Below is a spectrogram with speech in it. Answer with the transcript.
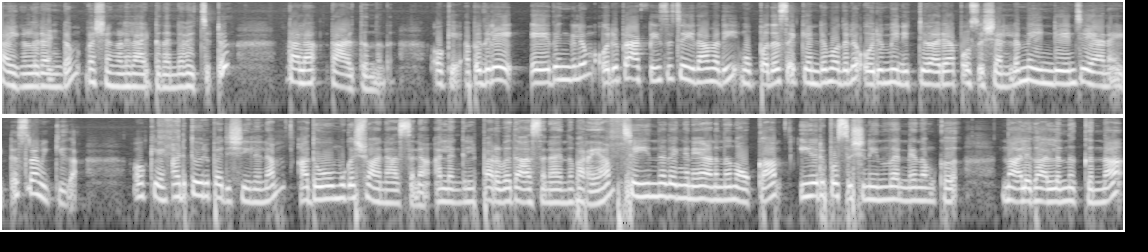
കൈകൾ രണ്ടും വശങ്ങളിലായിട്ട് തന്നെ വെച്ചിട്ട് തല താഴ്ത്തുന്നത്. ഓക്കെ അപ്പോൾ ഇതിൽ ഏതെങ്കിലും ഒരു പ്രാക്ടീസ് ചെയ്താൽ മതി. മുപ്പത് സെക്കൻഡ് മുതൽ ഒരു മിനിറ്റ് വരെ ആ പൊസിഷനിൽ മെയിന്റെയിൻ ചെയ്യാനായിട്ട് ശ്രമിക്കുക. ഓക്കെ അടുത്തൊരു പരിശീലനം അധോമുഖ ശ്വാനാസന അല്ലെങ്കിൽ പർവതാസന എന്ന് പറയാം. ചെയ്യുന്നത് എങ്ങനെയാണെന്ന് നോക്കാം. ഈ ഒരു പൊസിഷനിൽ നിന്ന് തന്നെ നമുക്ക് നാല് കാലിൽ നിൽക്കുന്ന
